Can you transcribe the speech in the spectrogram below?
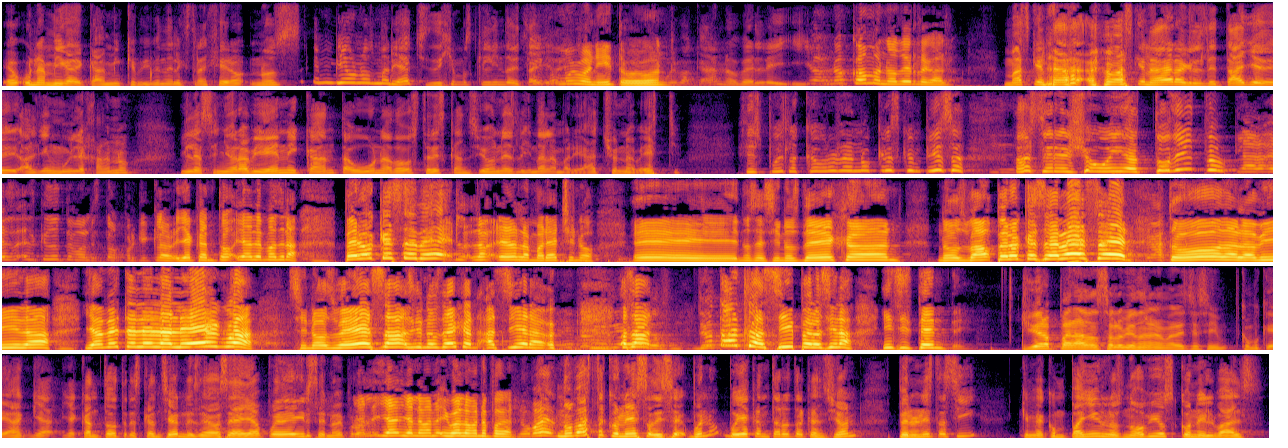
eh, una amiga de Cami que vive en el extranjero, nos envía unos mariachis. Dijimos, qué lindo detalle. Fue muy bonito, huevón. Muy bacano verle. Y, y Yo no como, no doy regalo. Más que nada, más que nada era el detalle de alguien muy lejano. Y la señora viene y canta una, dos, tres canciones, linda la mariachi, una bestia. Y después la cabrona, ¿no crees que empieza a hacer el show ella todito? Claro, es, es que eso te molestó, porque claro, ella cantó y además era, pero que se ve, La- era la mariachi, no, eh, no sé, si nos dejan, nos va, pero que se besen toda la vida, ya métele la lengua, si nos besa, si nos dejan, así era, o sea, no tanto así, pero sí era insistente. Yo era parado solo viendo la mariachi así, como que ah, ya, ya cantó tres canciones, ya, o sea, ya puede irse, no hay Ya, problema. ya- ya le van a- igual le van a pagar. No, va- no basta con eso, dice, bueno, voy a cantar otra canción, pero en esta sí, que me acompañen los novios con el vals.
